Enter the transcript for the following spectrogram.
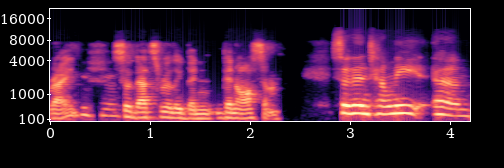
right? Mm-hmm. So that's really been been awesome. So then tell me, um,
